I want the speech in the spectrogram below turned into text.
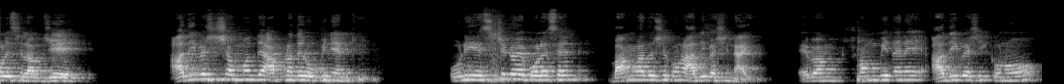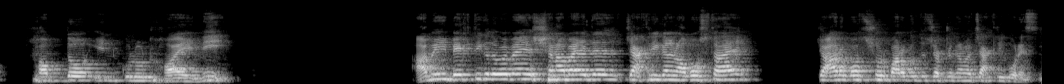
বলেছিলাম যে, আদিবাসী সম্বন্ধে আপনাদের ওপিনিয়ন কি? উনি স্টেট হয়ে বলেছেন, বাংলাদেশে কোনো আদিবাসী নাই এবং সংবিধানে আদিবাসী কোনো শব্দ ইনক্লুড হয়নি। আমি ব্যক্তিগতভাবে সেনাবাহিনীতে চাকরিকালীন অবস্থায় চার বৎসর পার্বত্য চট্টগ্রামে চাকরি করেছি।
